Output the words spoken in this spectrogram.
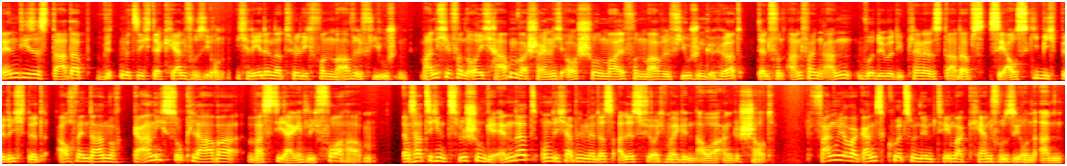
Denn dieses Startup widmet sich der Kernfusion. Ich rede natürlich von Marvel Fusion. Manche von euch haben wahrscheinlich auch schon mal von Marvel Fusion gehört, denn von Anfang an wurde über die Pläne des Startups sehr ausgiebig berichtet, auch wenn da noch gar nicht so klar war, was die eigentlich vorhaben. Das hat sich inzwischen geändert und ich habe mir das alles für euch mal genauer angeschaut. Fangen wir aber ganz kurz mit dem Thema Kernfusion an.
